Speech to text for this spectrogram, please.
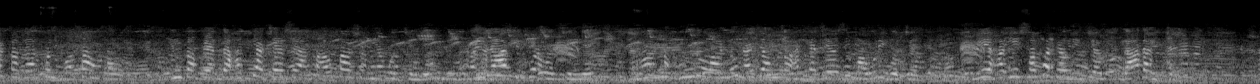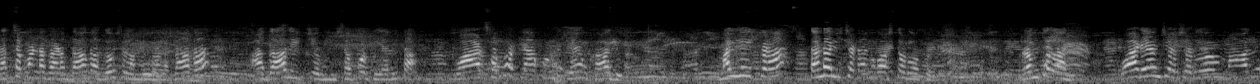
ఎట్ట జరుపుకొని పోతా ఉన్నావు ఇంత పెద్ద హత్య చేసే అంత అవకాశం వచ్చింది మళ్ళీ రాత్రి కూడా వచ్చింది. మొన్న ముందు వాళ్ళు నైజాంలో హత్య చేసి మా ఊరికి వచ్చేది ఈ హ- ఈ సపోర్ట్ ఎవరు ఇచ్చాడు దాదా ఇచ్చాడు రచ్చబండ కాడ దాదా దోశలు అమ్ముతాడు దాదా ఆ దాదా ఇచ్చాడు ఈ సపోర్ట్ ఎంత వాడి సపోర్ట్ లేకుండా ఏం కాదు. మళ్ళీ ఇక్కడ దండలు ఇచ్చడానికి వస్తాడు ఒకడు. రంతలాని. వాడేం చేశాడు? మా వాళ్ళు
